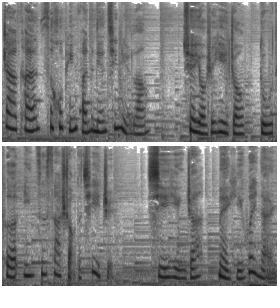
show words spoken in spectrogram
乍看似乎平凡的年轻女郎，却有着一种独特英姿飒爽的气质，吸引着每一位男人。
